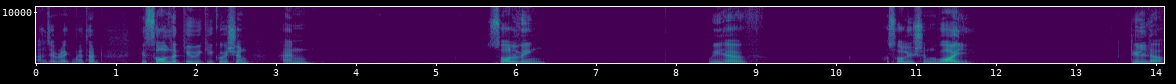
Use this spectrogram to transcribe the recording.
algebraic method. You solve the cubic equation and solving we have a solution y tilde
